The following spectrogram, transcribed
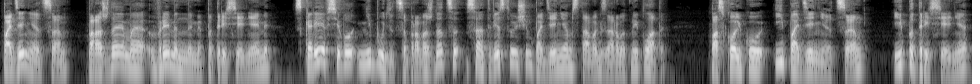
падение цен, порождаемое временными потрясениями, скорее всего не будет сопровождаться соответствующим падением ставок заработной платы – поскольку и падение цен, и потрясения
